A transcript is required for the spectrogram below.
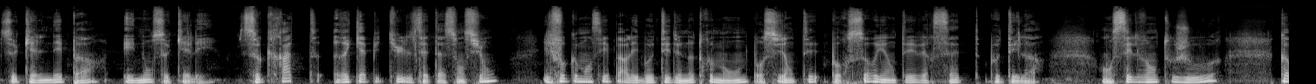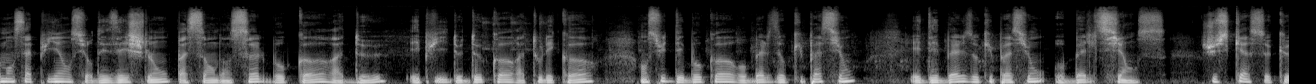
ce qu'elle n'est pas et non ce qu'elle est. Socrate récapitule cette ascension. Il faut commencer par les beautés de notre monde pour s'orienter vers cette beauté-là, en s'élevant toujours, comme en s'appuyant sur des échelons passant d'un seul beau corps à deux, et puis de deux corps à tous les corps, ensuite des beaux corps aux belles occupations, et des belles occupations aux belles sciences, jusqu'à ce que,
